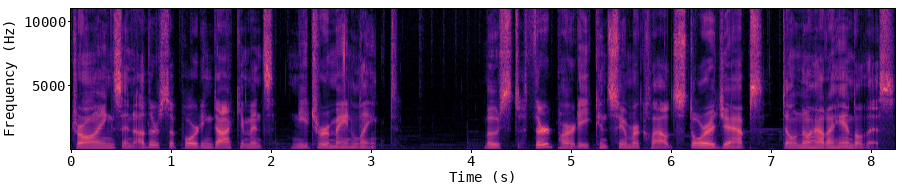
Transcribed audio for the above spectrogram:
drawings, and other supporting documents need to remain linked. Most third-party consumer cloud storage apps don't know how to handle this.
